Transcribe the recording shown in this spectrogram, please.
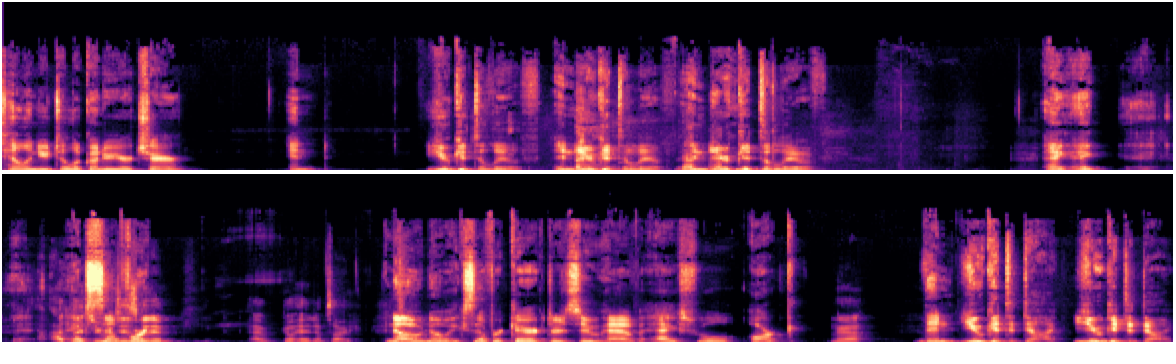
telling you to look under your chair and you get to live and you get to live and you get to live. I thought Except for- gonna. Oh, go ahead. I'm sorry. no, no, except for characters who have actual arc. No. Then you get to die. You get to die.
